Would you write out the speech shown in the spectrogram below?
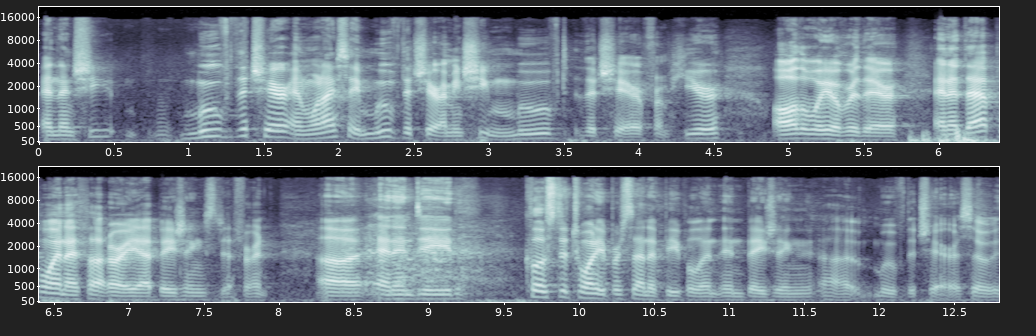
and then she moved the chair. And when I say moved the chair, I mean she moved the chair from here all the way over there. And at that point, I thought, all right, yeah, Beijing's different. Uh, and indeed, close to 20% of people in, in Beijing uh, moved the chair. So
